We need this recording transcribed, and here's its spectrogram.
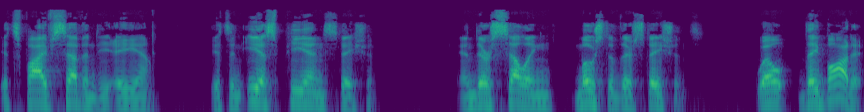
It's 570 AM. It's an ESPN station, and they're selling most of their stations. Well, they bought it.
